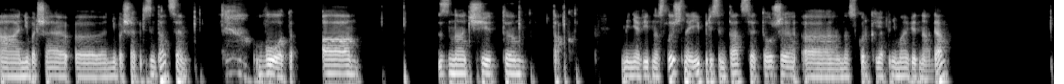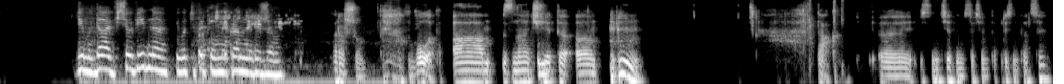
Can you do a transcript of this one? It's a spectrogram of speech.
небольшая, э, небольшая презентация. Вот. А, значит, э, так, меня видно, слышно, и презентация тоже, э, насколько я понимаю, видна, да? Дима, да, все видно, и вот теперь полноэкранный режим. Хорошо. Вот, а, значит, э, так, э, извините, это не совсем та презентация.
